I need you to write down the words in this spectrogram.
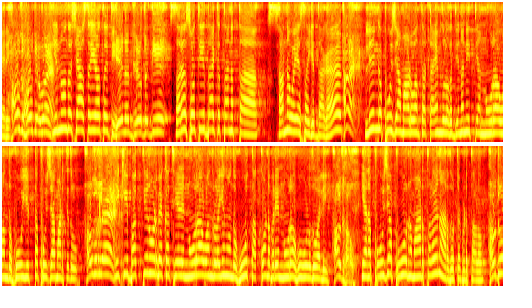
ಬೇರೆ ಇನ್ನೊಂದು ಶಾಸ್ತ್ರ ಹೇಳ್ತೈತಿ. ಏನಂತ ಹೇಳ್ತೈತಿ? ಸರಸ್ವತಿ ಇದ್ದಾಕ ತನ್ನ ತ ಸಣ್ಣ ವಯಸ್ಸಾಗಿದ್ದಾಗ ಹಾ. ಲಿಂಗ ಪೂಜೆ ಮಾಡುವಂತ ಟೈಮ್ದೊಳಗ ದಿನನಿತ್ಯ ನೂರ ಒಂದು ಹೂ ಇಟ್ಟ ಪೂಜೆ ಮಾಡ್ತಿದ್ಳು ಹೌದ್ರಲ್ಲ? ಈಕಿ ಭಕ್ತಿ ನೋಡ್ಬೇಕಂತ ಹೇಳಿ ನೂರ ಒಂದ್ರೊಳಗಿನ ಒಂದು ಹೂ ತಕ್ಕೊಂಡು ಬರೀ ನೂರ ಹೂ ಉಳಿದು ಅಲ್ಲಿ. ಹೌದು ಹೌದು. ಏನ ಪೂಜೆ ಪೂರ್ಣ ಮಾಡ್ತಾಳೋ ಏನ ಅರ್ಧೊಟ್ಟ ಬಿಡ್ತಾಳೋ? ಹೌದು.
